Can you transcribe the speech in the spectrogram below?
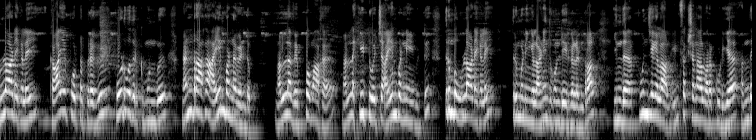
உள்ளாடைகளை காய போட்ட பிறகு போடுவதற்கு முன்பு நன்றாக அயன் பண்ண வேண்டும். நல்ல வெப்பமாக நல்ல ஹீட்டு வச்சு அயன் பண்ணி விட்டு திரும்ப உள்ளாடைகளை திரும்ப நீங்கள் அணிந்து கொண்டீர்கள் என்றால் இந்த பூஞ்சைகளால் இன்ஃபெக்ஷனால் வரக்கூடிய அந்த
